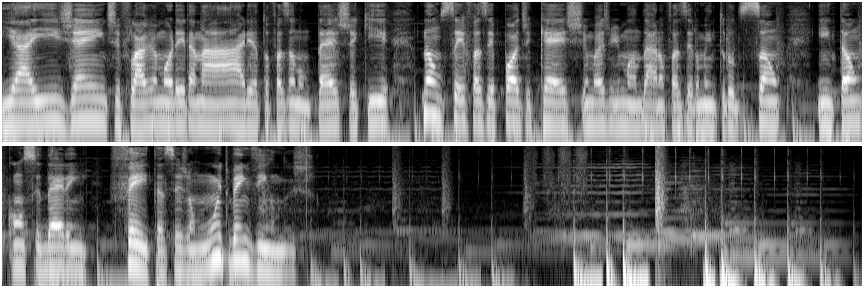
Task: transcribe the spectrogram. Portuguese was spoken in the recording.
E aí, gente, Flávia Moreira na área, tô fazendo um teste aqui. Não sei fazer podcast, mas me mandaram fazer uma introdução, então considerem feita. Sejam muito bem-vindos.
